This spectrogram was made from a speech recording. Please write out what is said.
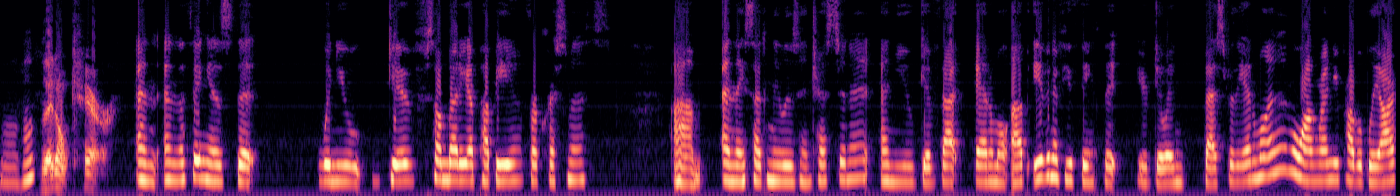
Mm-hmm. They don't care. And and the thing is that when you give somebody a puppy for Christmas, um, and they suddenly lose interest in it, and you give that animal up, even if you think that you're doing best for the animal, and in the long run you probably are.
